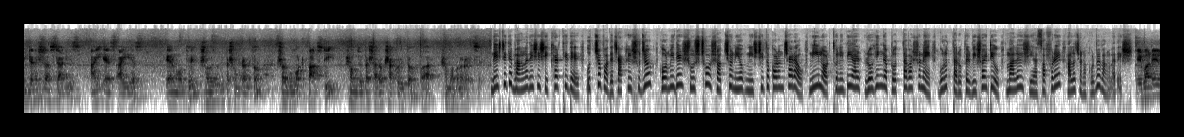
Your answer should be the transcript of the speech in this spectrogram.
international studies, ISIS এর মধ্যে সহযোগিতা সংক্রান্ত সর্বমোট পাঁচটি সমঝোতা স্মারক স্বাক্ষরিত হওয়ার সম্ভাবনা রয়েছে। দেশটিতে বাংলাদেশি শিক্ষার্থীদের উচ্চ পদে চাকরির সুযোগ কর্মীদের সুষ্ঠু ও স্বচ্ছ নিয়োগ নিশ্চিতকরণ ছাড়াও নীল অর্থনীতি আর রোহিঙ্গা প্রত্যাবাসনে গুরুত্বারোপের বিষয়টিও মালয়েশিয়া সফরে আলোচনা করবে বাংলাদেশ। এবারের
